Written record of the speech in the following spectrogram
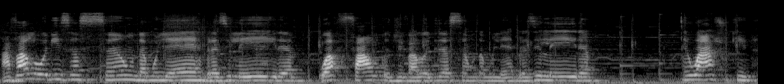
A valorização da mulher brasileira ou a falta de valorização da mulher brasileira. Eu acho que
